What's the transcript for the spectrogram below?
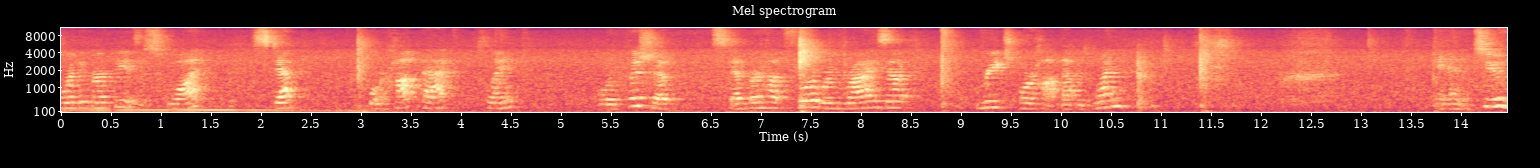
for the burpee. It's a squat, step, or hop back, plank, or push up, step or hop forward, rise up, reach or hop. That was one. And two.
